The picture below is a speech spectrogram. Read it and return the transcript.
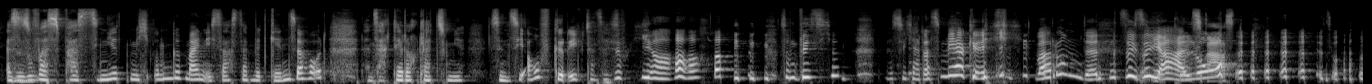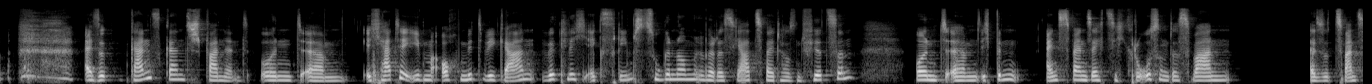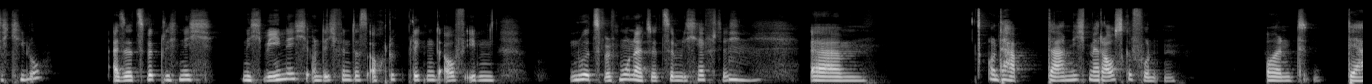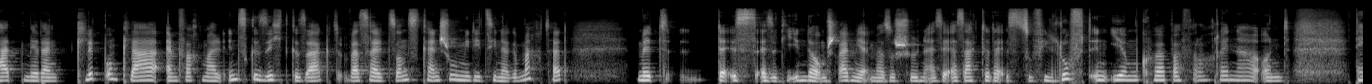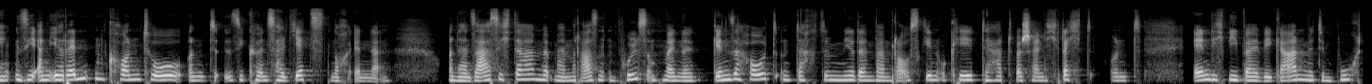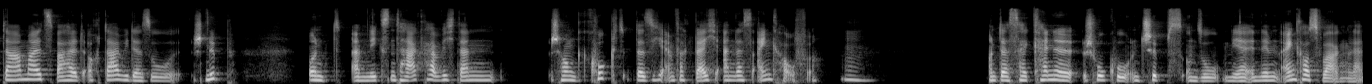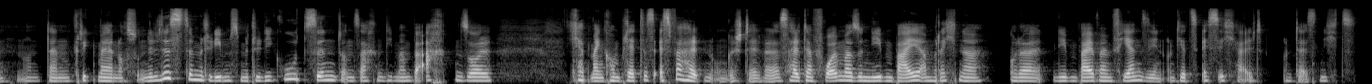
Also sowas fasziniert mich ungemein. Ich saß da mit Gänsehaut. Dann sagt er doch gleich zu mir, sind Sie aufgeregt? Dann sag ich so, ja, so ein bisschen. Dann so, ja, das merke ich. Warum denn? Dann sag ich so, ja, hallo. so. Also ganz, ganz spannend. Und ähm, ich hatte eben auch mit vegan wirklich extremst zugenommen über das Jahr 2014. Und ähm, ich bin 1,62 groß und das waren also 20 Kilo. Also jetzt wirklich nicht, nicht wenig. Und ich finde das auch rückblickend auf eben nur zwölf Monate ziemlich heftig. Ähm, und habe da nicht mehr rausgefunden. Und der hat mir dann klipp und klar einfach mal ins Gesicht gesagt, was halt sonst kein Schulmediziner gemacht hat. Mit, da ist, also die Inder umschreiben ja immer so schön. Also er sagte, da ist zu viel Luft in ihrem Körper, Frau Renner, und denken Sie an Ihr Rentenkonto und Sie können es halt jetzt noch ändern. Und dann saß ich da mit meinem rasenden Puls und meine Gänsehaut und dachte mir dann beim Rausgehen, okay, der hat wahrscheinlich recht. Und ähnlich wie bei Vegan mit dem Buch damals war halt auch da wieder so Schnipp. Und am nächsten Tag habe ich dann schon geguckt, dass ich einfach gleich anders einkaufe. Mhm. Und dass halt keine Schoko und Chips und so mehr in den Einkaufswagen landen. Und dann kriegt man ja noch so eine Liste mit Lebensmitteln, die gut sind und Sachen, die man beachten soll. Ich habe mein komplettes Essverhalten umgestellt, weil das halt davor immer so nebenbei am Rechner oder nebenbei beim Fernsehen. Und jetzt esse ich halt und da ist nichts.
